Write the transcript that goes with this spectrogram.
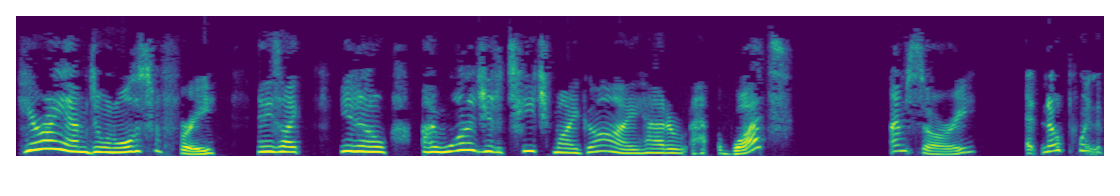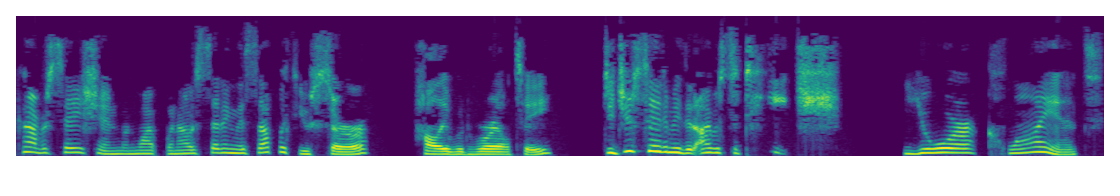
Here I am doing all this for free. And he's like, you know, I wanted you to teach my guy how to, what? I'm sorry. At no point in the conversation when, when I was setting this up with you, sir, Hollywood royalty, did you say to me that I was to teach your client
